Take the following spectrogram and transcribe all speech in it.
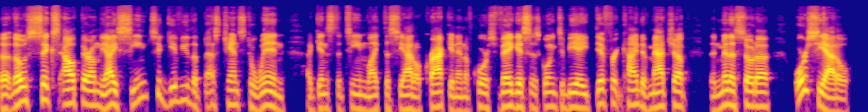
The, those six out there on the ice seem to give you the best chance to win against a team like the Seattle Kraken. And of course, Vegas is going to be a different kind of matchup than Minnesota or Seattle.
